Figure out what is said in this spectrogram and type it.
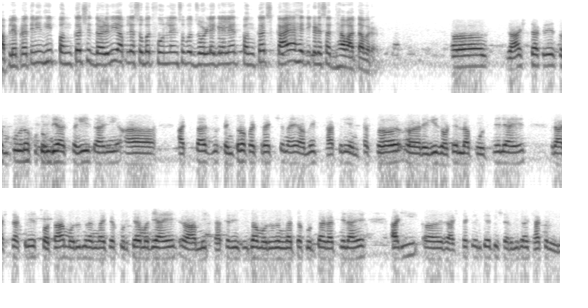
आपले प्रतिनिधी पंकज दळवी आपल्यासोबत फोन लाईन सोबत जोडले गेलेले आहेत. पंकज काय आहे तिकडे सध्या वातावरण? राज ठाकरे संपूर्ण कुटुंबियासहित आणि आजचा जो सेंटर ऑफ अट्रॅक्शन आहे अमित ठाकरे यांच्यासह रेगीज हॉटेलला पोहोचलेले आहेत. राज ठाकरे स्वतः मरून रंगाच्या कुर्त्यामध्ये आहेत. अमित ठाकरे सुद्धा मरून रंगाचा कुर्ता घातलेला आहे. आणि राज ठाकरेंच्या ती शर्मिला ठाकरे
